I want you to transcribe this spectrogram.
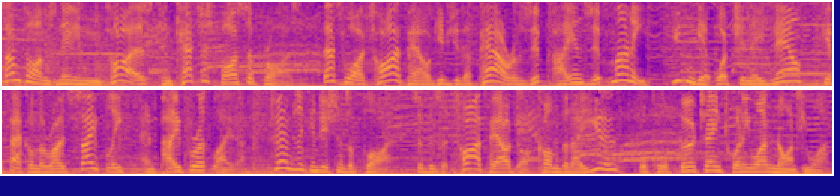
Sometimes needing new tyres can catch us by surprise. That's why Tyre Power gives you the power of zip pay and zip money. You can get what you need now, get back on the road safely, and pay for it later. Terms and conditions apply. So visit tyrepower.com.au or call 13 21 91.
